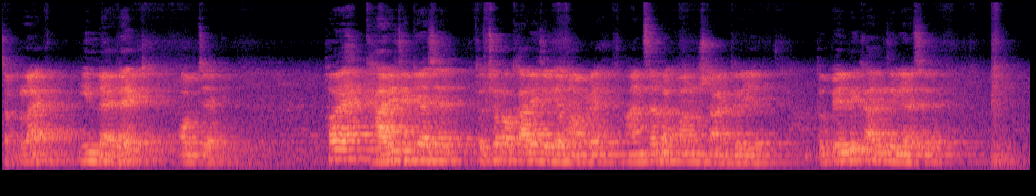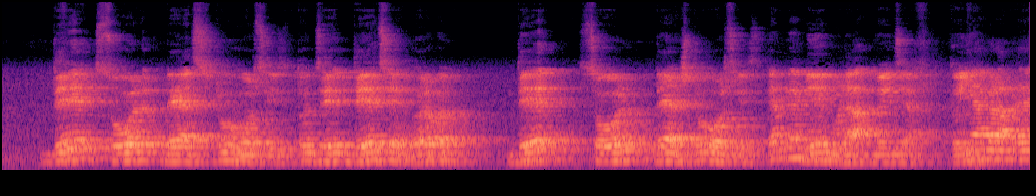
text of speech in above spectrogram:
સપ્લાય ઇનડાયરેક્ટ ઓબ્જેક્ટ હવે ખાલી જગ્યા છે, તો ચલો ખાલી જગ્યામાં આપણે આન્સર લખવાનું સ્ટાર્ટ કરીએ. તો પહેલી ખાલી જગ્યા છે they sold dash two horses તો જે દે છે, બરોબર? They sold dash two horses તેમણે બે ઘોડા વેચ્યા. તો અહીંયા આગળ આપણે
